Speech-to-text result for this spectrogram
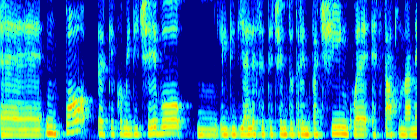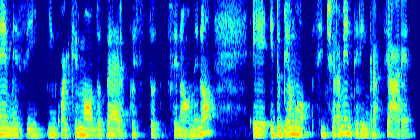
Eh, un po' perché, come dicevo, mh, il DDL 735 è stato una nemesi in qualche modo per questo fenomeno e, e dobbiamo sinceramente ringraziare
